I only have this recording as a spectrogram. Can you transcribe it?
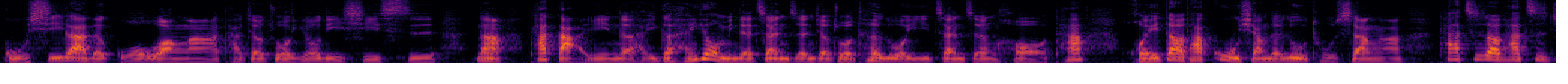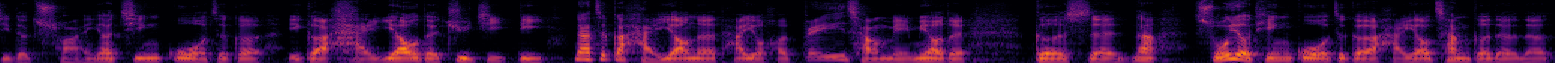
古希腊的国王啊，他叫做尤里西斯。那他打赢了一个很有名的战争，叫做特洛伊战争后，他回到他故乡的路途上啊，他知道他自己的船要经过这个一个海妖的聚集地。那这个海妖呢，它有很非常美妙的。歌声，那所有听过这个海妖唱歌的的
